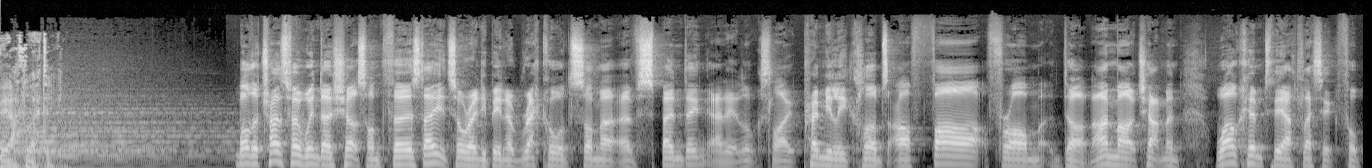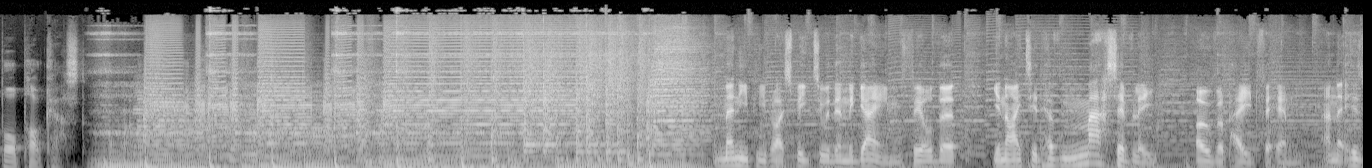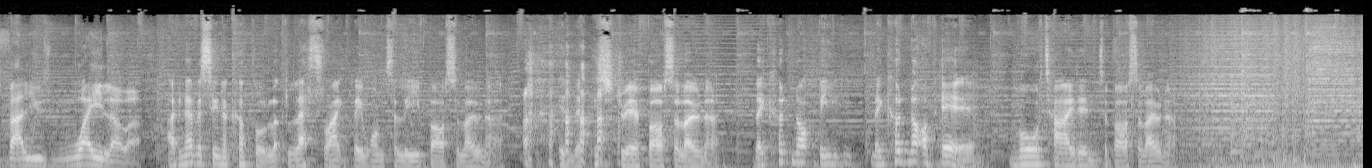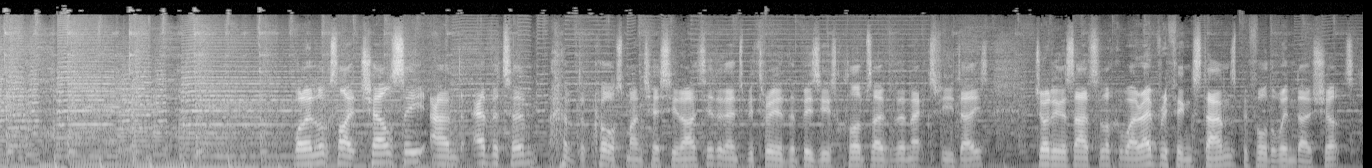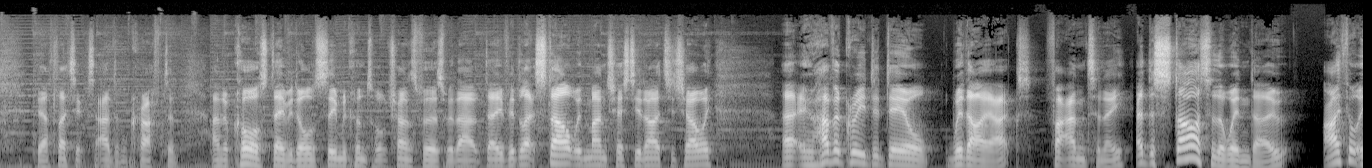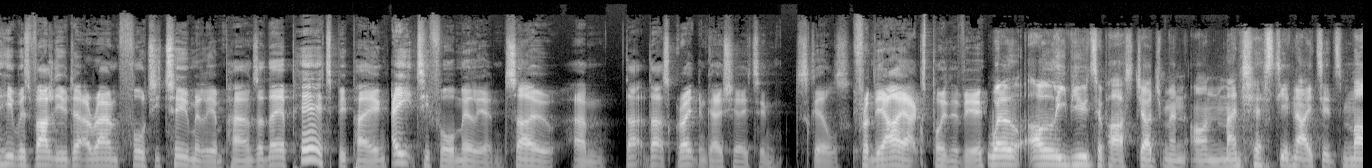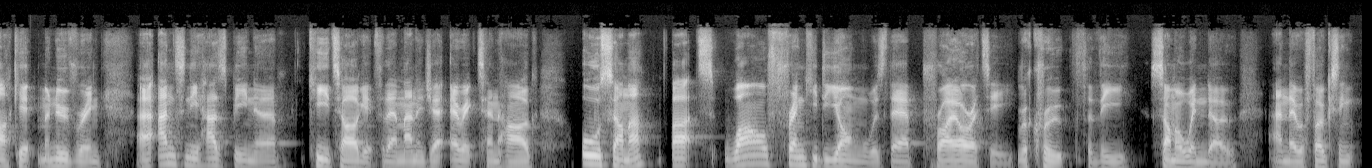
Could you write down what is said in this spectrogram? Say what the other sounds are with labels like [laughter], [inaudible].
The Athletic. Well, the transfer window shuts on Thursday. It's already been a record summer of spending, and it looks like Premier League clubs are far from done. I'm Mark Chapman. Welcome to the Athletic Football Podcast. Many people I speak to within the game feel that United have massively overpaid for him and that his value's way lower. I've never seen a couple look less like they want to leave Barcelona in the [laughs] history of Barcelona. They could not be they could not appear more tied into Barcelona. Well, it looks like Chelsea and Everton, and of course Manchester United, are going to be three of the busiest clubs over the next few days. Joining us now to look at where everything stands before the window shuts, the Athletics' Adam Crafton, and of course David Ornstein. We couldn't talk transfers without David. Let's start with Manchester United, shall we? Uh, who have agreed a deal with Ajax for Antony. At the start of the window, I thought he was valued at around 42 million pounds, and they appear to be paying 84 million. So um, that that's great negotiating skills from the Ajax point of view. Well, I'll leave you to pass judgment on [laughs] Manchester United's market manoeuvring. Uh, Antony has been a key target for their manager Erik ten Hag all summer, but while Frankie De Jong was their priority recruit for the summer window, and they were focusing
